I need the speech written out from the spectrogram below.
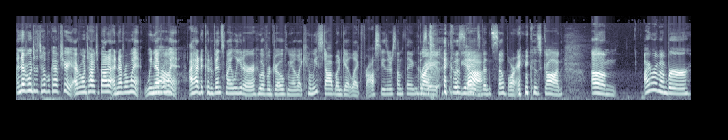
I never went to the temple cafeteria. Everyone talked about it. I never went. We never Yeah. went. I had to convince my leader, whoever drove me. I'm like, "Can we stop and get like frosties or something?" Right. Like, this day Yeah. has been so boring. Cause God, um, I remember.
